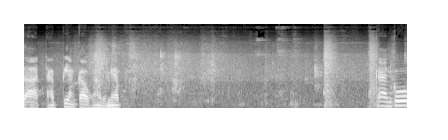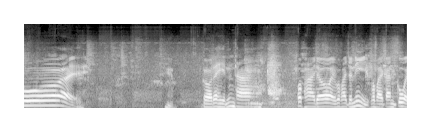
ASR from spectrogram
สะอาดนะครับเกลี้ยงเก้านะครับผมนี่ยครับการกล้วยเนี่ยก็ได้เห็นทางพ่อพายดอยพ่อพายเจนนี่พ่อพายการกล้วย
